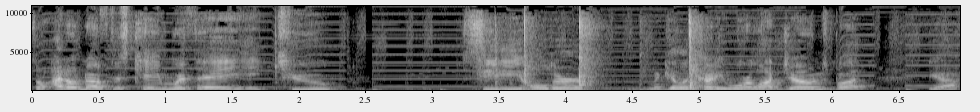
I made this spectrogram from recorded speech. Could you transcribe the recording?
So I don't know if this came with a, a two CD holder McGillicuddy Warlock Jones, but yeah.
